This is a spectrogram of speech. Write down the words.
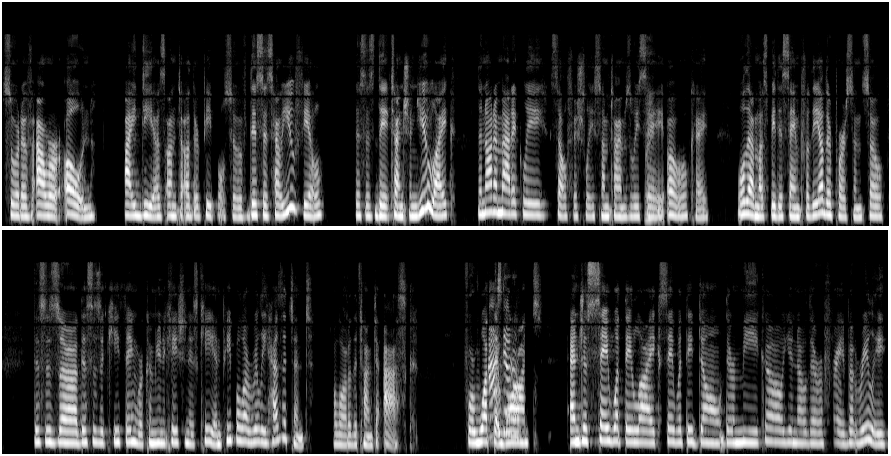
sort of our own ideas onto other people. So if this is how you feel, this is the attention you like, then automatically, selfishly, sometimes we say, right. "Oh, okay, well that must be the same for the other person." So this is uh this is a key thing where communication is key, and people are really hesitant a lot of the time to ask for what ask they want and just say what they like, say what they don't. They're meek. Oh, you know, they're afraid, but really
